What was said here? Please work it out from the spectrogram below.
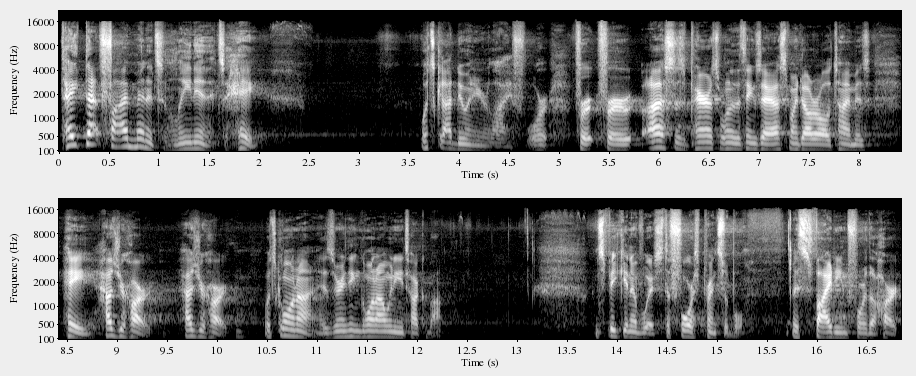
Take that five minutes and lean in and say, hey, what's God doing in your life? Or for, for us as parents, one of the things I ask my daughter all the time is, hey, how's your heart? How's your heart? What's going on? Is there anything going on we need to talk about? And speaking of which, the fourth principle is fighting for the heart.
